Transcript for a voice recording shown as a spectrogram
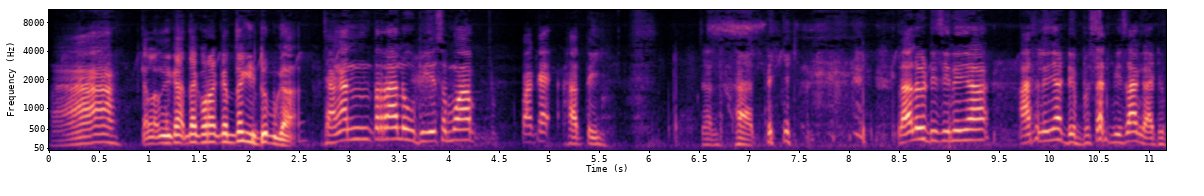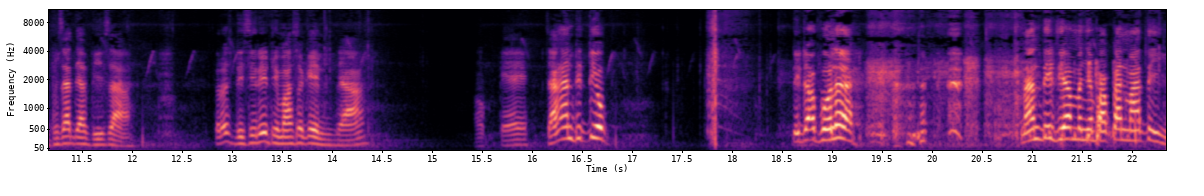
Nah, kalau ngikatnya kurang kenceng hidup enggak jangan terlalu di semua pakai hati dan hati lalu di sininya aslinya dibeset bisa nggak dibeset ya bisa terus di sini dimasukin ya. Oke jangan ditiup. Tidak boleh. Nanti dia menyebabkan mati.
